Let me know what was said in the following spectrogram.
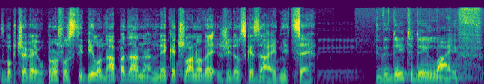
zbog čega je u prošlosti bilo napada na neke članove židovske zajednice. In the day-to-day life,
